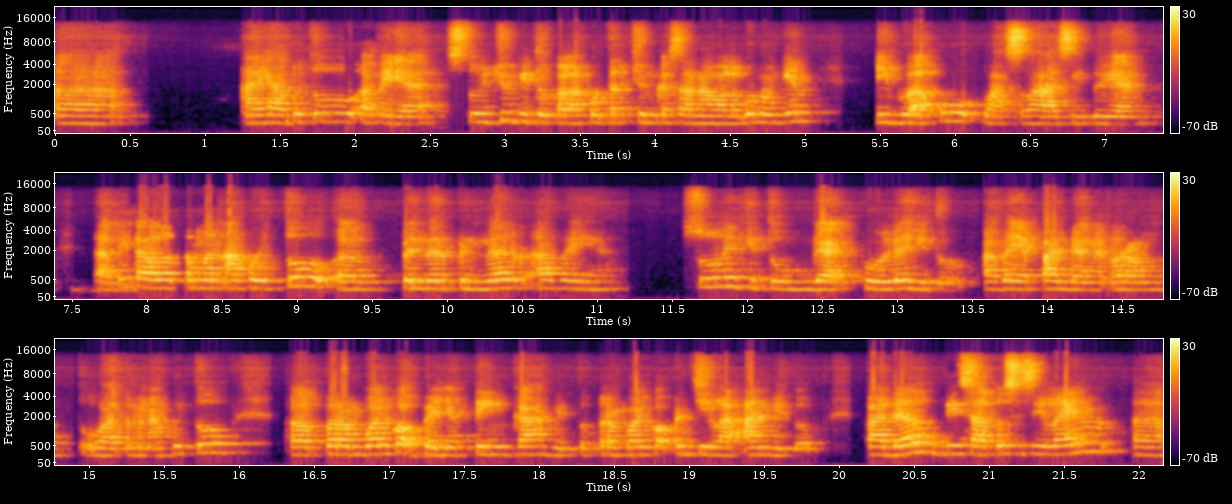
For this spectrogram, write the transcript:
uh, ayah aku tuh apa ya setuju gitu kalau aku terjun ke sana walaupun mungkin ibu aku was-was gitu ya. Hmm. Tapi kalau teman aku itu uh, benar-benar apa ya sulit gitu, nggak boleh gitu. Apa ya pandangan orang tua teman aku itu uh, perempuan kok banyak tingkah gitu, perempuan kok pencilaan gitu. Padahal di satu sisi lain uh,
